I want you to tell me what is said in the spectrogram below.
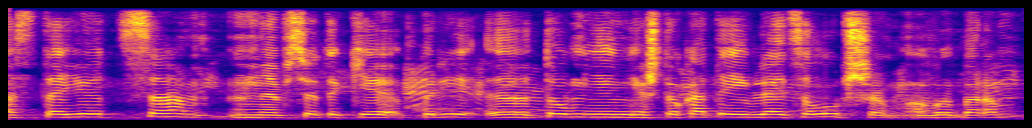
остается все-таки при э, то мнение, что КТ является лучшим выбором.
